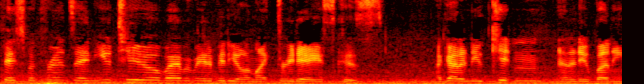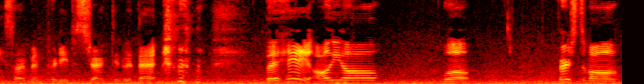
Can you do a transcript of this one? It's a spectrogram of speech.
Facebook friends and YouTube. I haven't made a video in like three days because I got a new kitten and a new bunny, so I've been pretty distracted with that. but hey, all y'all, well, first of all,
